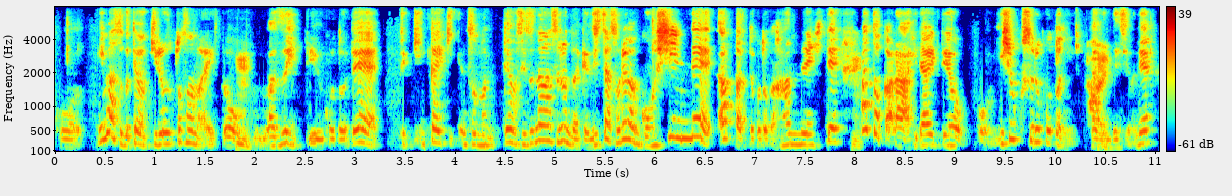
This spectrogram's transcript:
こう、今すぐ手を切り落とさないとうんまずいっていうことで、で一回きその手を切断するんだけど、実はそれが誤診であったってことが判明して、うん後から左手をこう移植することになるんですよね。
